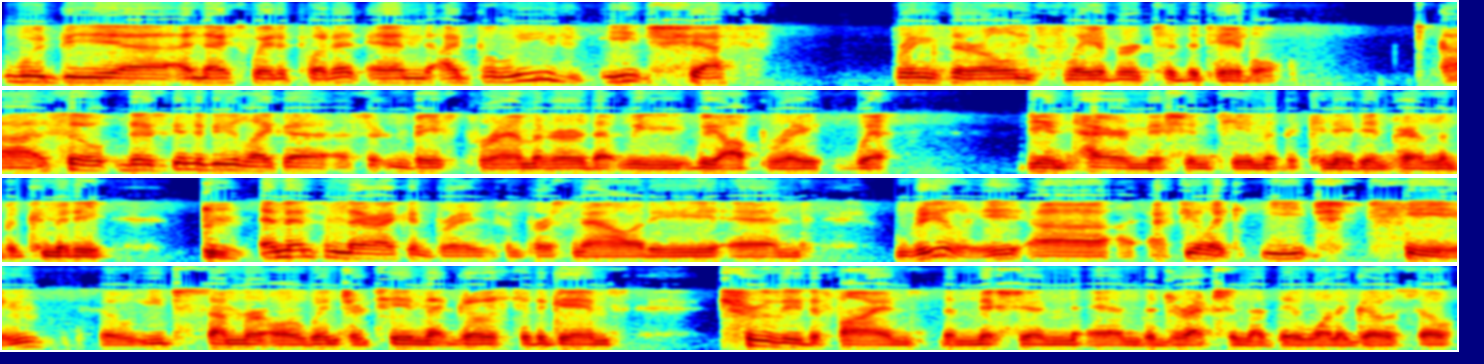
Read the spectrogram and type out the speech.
would be a, a, nice way to put it, and I believe each chef brings their own flavor to the table. Uh, so there's going to be like a, a, certain base parameter that we, we operate with the entire mission team at the Canadian Paralympic Committee. and then from there I can bring some personality and really uh, I feel like each team, so each summer or winter team that goes to the games truly defines the mission and the direction that they want to go. So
